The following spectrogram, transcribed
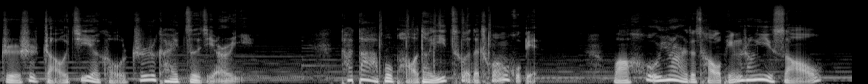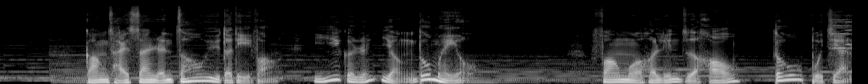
只是找借口支开自己而已。他大步跑到一侧的窗户边，往后院的草坪上一扫，刚才三人遭遇的地方，一个人影都没有。方墨和林子豪都不见了。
